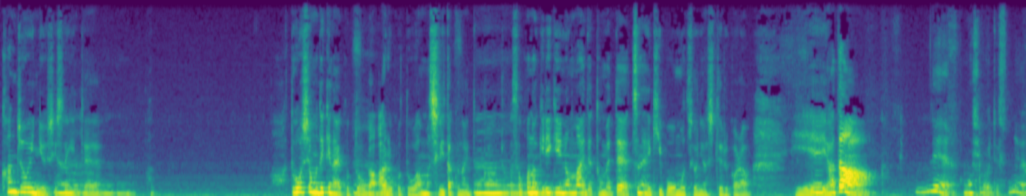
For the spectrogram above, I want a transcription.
感情移入しすぎて、どうしようもできないことがあることをあんま知りたくないというか,、うん。だからそこのギリギリの前で止めて常に希望を持つようにはしてるからえー、やだ。うんねえ面白いですね。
